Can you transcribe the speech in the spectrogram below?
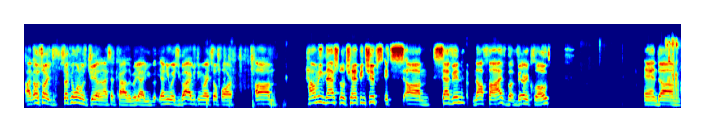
Um, oh, sorry. The second one was Jalen. I said Kyler, but yeah. You, anyways, you got everything right so far. Um, how many national championships? It's um seven, not five, but very close. And um,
